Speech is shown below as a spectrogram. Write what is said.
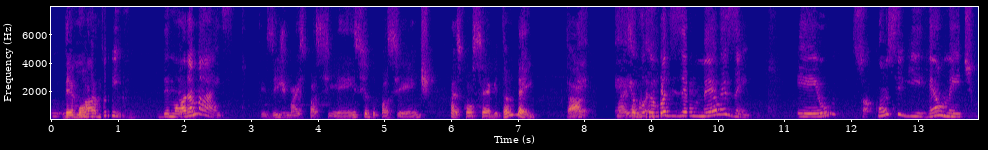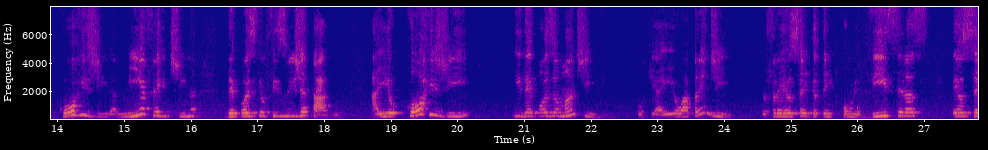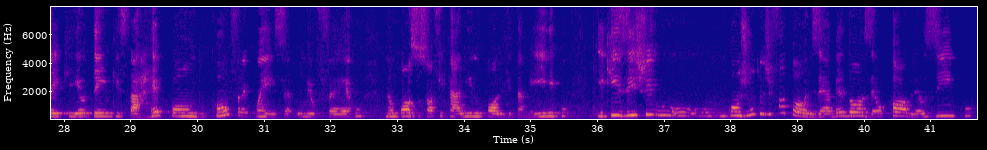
o, Demora... o nível. Demora é. mais. Exige mais paciência do paciente, mas consegue também, tá? É. Mas eu, vou, eu vou dizer o meu exemplo. Eu só consegui realmente corrigir a minha ferritina depois que eu fiz o injetado. Aí eu corrigi e depois eu mantive, porque aí eu aprendi. Eu falei, eu sei que eu tenho que comer vísceras, eu sei que eu tenho que estar repondo com frequência o meu ferro, não posso só ficar ali no polivitamínico, e que existe um, um conjunto de fatores, é a B12, é o cobre, é o zinco,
